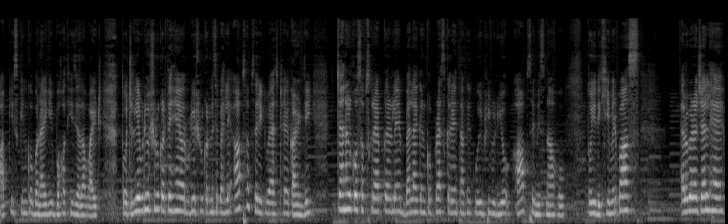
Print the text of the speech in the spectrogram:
आपकी स्किन को बनाएगी बहुत ही ज़्यादा वाइट तो चलिए वीडियो शुरू करते हैं और वीडियो शुरू करने से पहले आप सबसे रिक्वेस्ट है काइंडली चैनल को सब्सक्राइब कर लें, बेल आइकन को प्रेस करें ताकि कोई भी वीडियो आपसे मिस ना हो। तो ये देखिए मेरे पास एलोवेरा जेल है,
